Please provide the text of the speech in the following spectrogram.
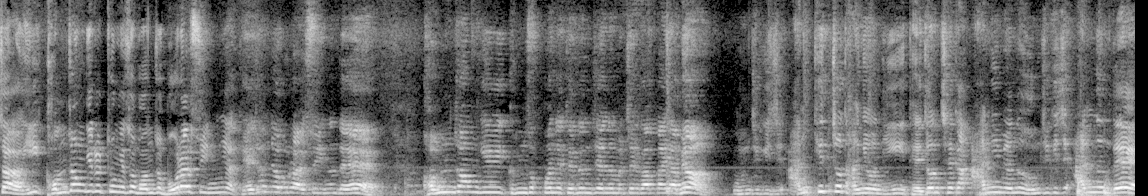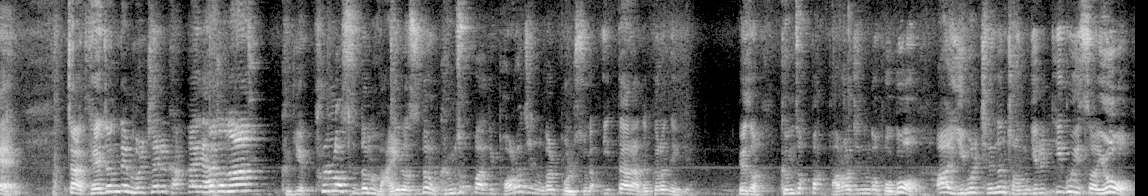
자, 이 검정기를 통해서 먼저 뭘할수 있느냐? 대전 여부를 알 수 있는데 검정기 금속판에 대전지 않는 물체를 가까이 하면 움직이지 않겠죠, 당연히. 대전체가 아니면은 움직이지 않는데 자, 대전된 물체를 가까이 하잖아? 그게 플러스든 마이너스든 금속박이 벌어지는 걸 볼 수가 있다라는 그런 얘기야. 그래서 금속박 벌어지는 거 보고 아, 이 물체는 전기를 띠고 있어요.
